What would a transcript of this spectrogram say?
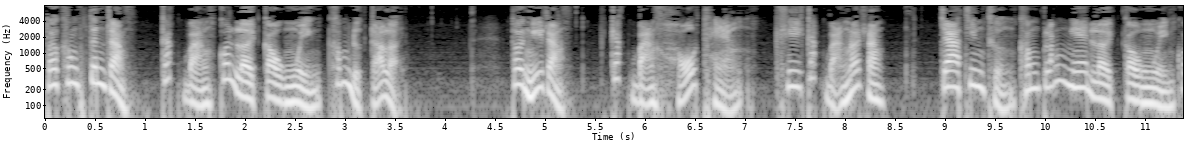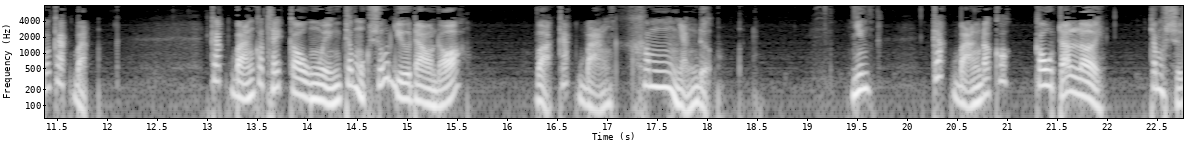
Tôi không tin rằng các bạn có lời cầu nguyện không được trả lời. Tôi nghĩ rằng các bạn hổ thẹn khi các bạn nói rằng Cha Thiên Thượng không lắng nghe lời cầu nguyện của các bạn. Các bạn có thể cầu nguyện trong một số điều nào đó và các bạn không nhận được. Nhưng các bạn đã có câu trả lời trong sự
